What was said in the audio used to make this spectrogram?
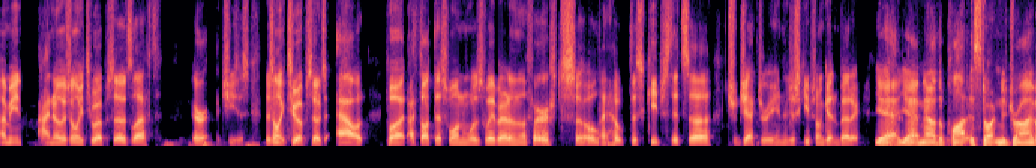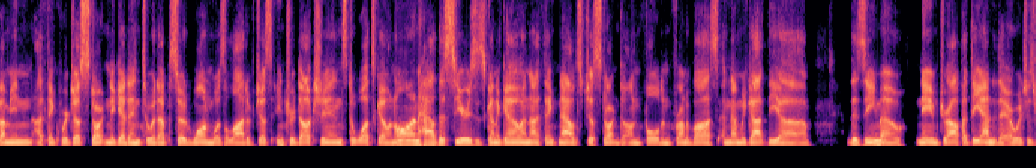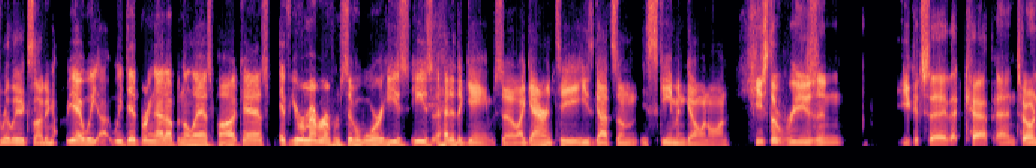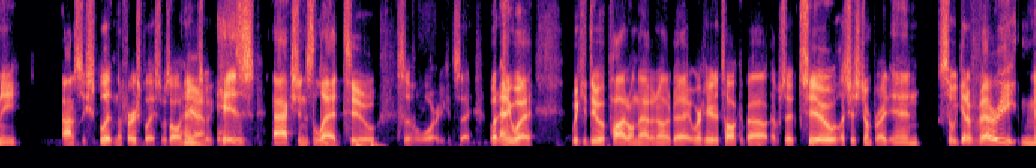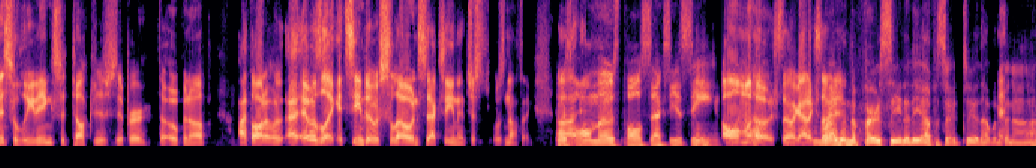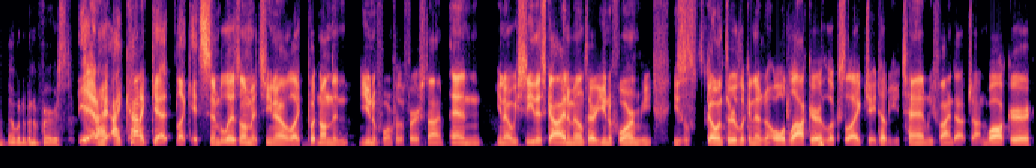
I mean, I know there's only two episodes left, or Jesus, there's only two episodes out, but I thought this one was way better than the first. So I hope this keeps its uh, trajectory and it just keeps on getting better. Yeah, yeah. No, the plot is starting to drive. I mean, I think we're just starting to get into it. Episode one was a lot of just introductions to what's going on, how this series is going to go, and I think now it's just starting to unfold in front of us. And then we got the uh the Zemo name drop at the end there, which is really exciting. Yeah, we uh, we did bring that up in the last podcast. If you remember him from Civil War, he's he's ahead of the game, so I guarantee he's got some scheming going on. He's the reason you could say that Cap and Tony honestly split in the first place was all him. Yeah. So his actions led to Civil War, you could say. But anyway, we could do a pod on that another day. We're here to talk about episode two. Let's just jump right in. So we get a very misleading, seductive zipper to open up. I thought it was. It was like it seemed it was slow and sexy, and it just was nothing. It was Uh, almost Paul's sexiest scene. Almost. So I got excited. Right in the first scene of the episode, too. That would have been a that would have been a first. Yeah, and I, I kind of get like its symbolism. It's you know like putting on the uniform for the first time, and you know we see this guy in a military uniform. He, he's going through looking at an old locker. It looks like JW10. We find out John Walker.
